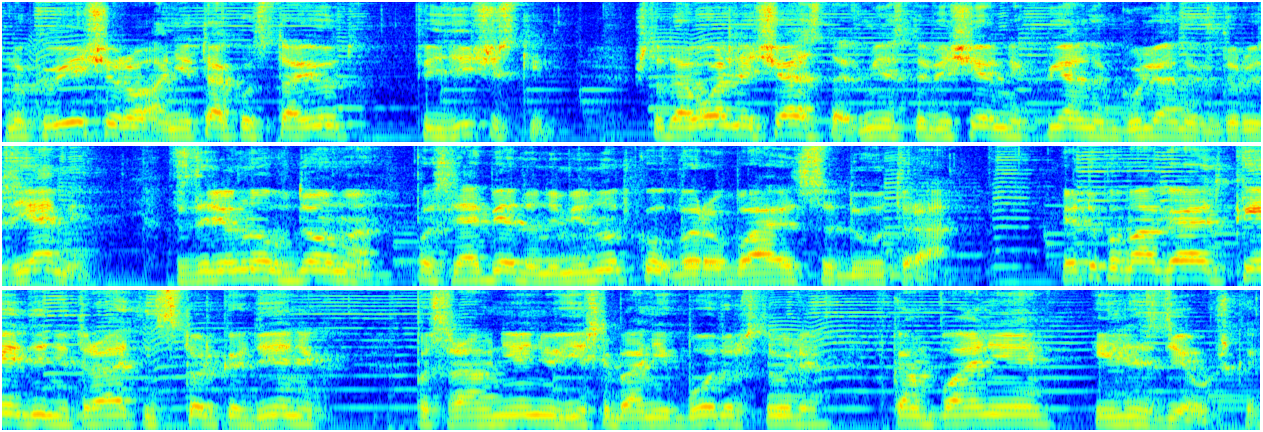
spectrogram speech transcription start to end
Но к вечеру они так устают физически, что довольно часто вместо вечерних пьяных гулянок с друзьями, вздремнув дома после обеда на минутку, вырубаются до утра. Это помогает Кэдди не тратить столько денег по сравнению, если бы они бодрствовали в компании или с девушкой.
